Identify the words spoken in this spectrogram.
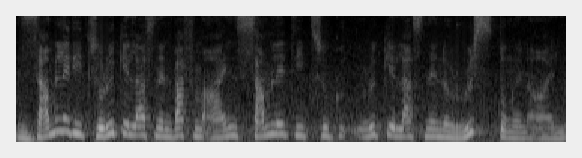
Sammle die zurückgelassenen Waffen ein. Sammle die zurückgelassenen Rüstungen ein.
